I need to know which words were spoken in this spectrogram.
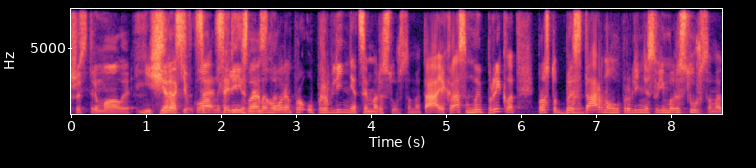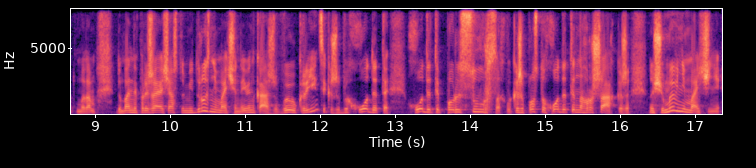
щиткнижках щось тримали. Ні, ще раз, це, це різне. Ми говоримо про управління цими ресурсами. Та якраз ми приклад просто бездарного управління своїми ресурсами. От ми там до мене приїжджає часто мій друг з Німеччини, і він каже: Ви українці, каже, ви ходите, ходите по ресурсах. Ви каже, просто ходите на грошах. каже, ну що ми в Німеччині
